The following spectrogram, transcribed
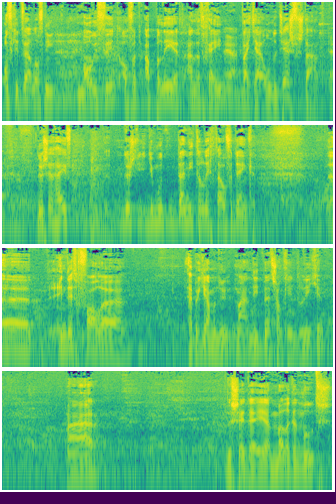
of je het wel of niet mooi vindt. Of het appelleert aan ja. wat jij onder jazz verstaat. Ja. Dus, het heeft, dus je, moet daar niet te licht over denken. Uh, in dit geval heb ik jammer nu, maar niet met zo'n kinderliedje. Maar de cd Mulligan Moods.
